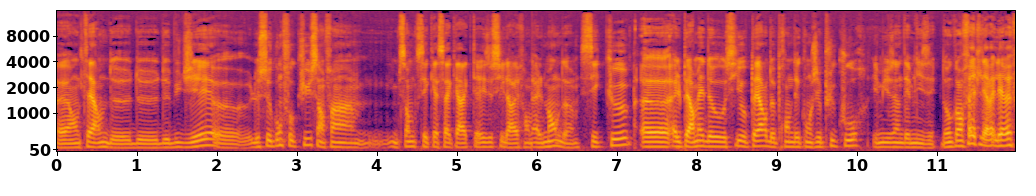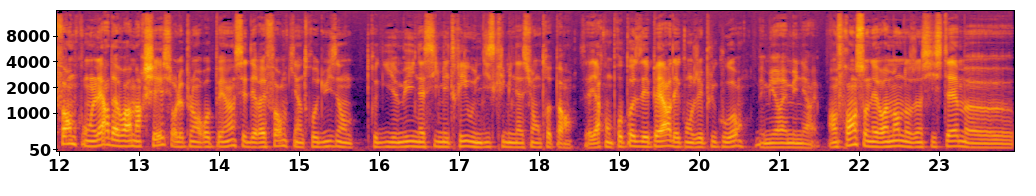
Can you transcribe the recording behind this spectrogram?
euh, en termes de, budget. Euh, le second focus, enfin, il me semble que c'est que ça caractérise aussi la réforme allemande, c'est que euh, elle permet aussi aux pères de prendre des congés plus courts et mieux indemnisés. Donc en fait, les, les réformes qui ont l'air d'avoir marché sur le plan européen, c'est des réformes qui introduisent entre guillemets une asymétrie ou une discrimination entre parents. C'est-à-dire qu'on propose des pères des congés plus courts, mais mieux rémunérés. En France, on est vraiment dans un système, euh,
